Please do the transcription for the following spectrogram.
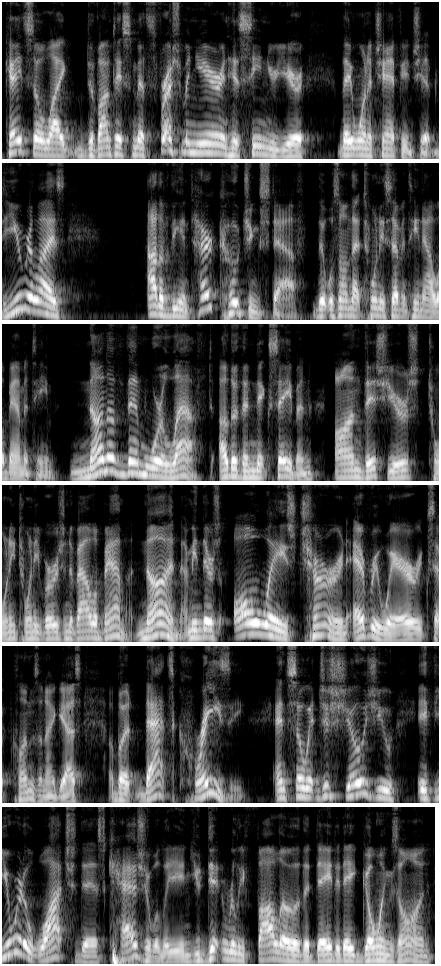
Okay, so like DeVonta Smith's freshman year and his senior year, they won a championship. Do you realize out of the entire coaching staff that was on that 2017 Alabama team, none of them were left other than Nick Saban on this year's 2020 version of Alabama. None. I mean, there's always churn everywhere except Clemson, I guess, but that's crazy. And so it just shows you if you were to watch this casually and you didn't really follow the day to day goings on,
